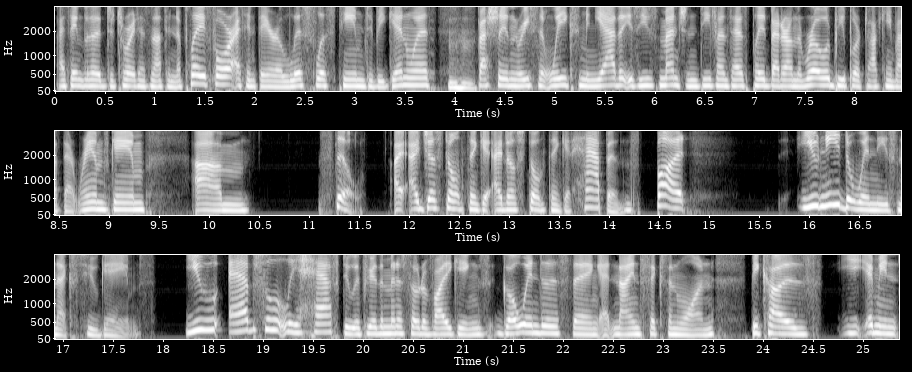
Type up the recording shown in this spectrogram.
I think that Detroit has nothing to play for. I think they are a listless team to begin with, especially in the recent weeks. I mean, yeah, that as you mentioned, defense has played better on the road. People are talking about that Rams game. Um, still, I, I just don't think it. I just don't think it happens. But you need to win these next two games. You absolutely have to if you're the Minnesota Vikings go into this thing at 9 6 and 1 because I mean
